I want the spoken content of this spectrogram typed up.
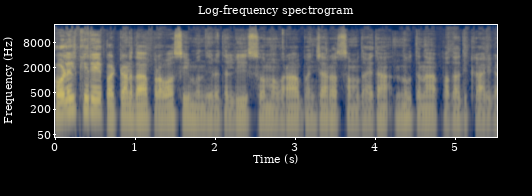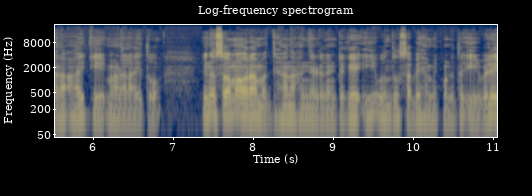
ಹೊಳಲ್ಕೆರೆ ಪಟ್ಟಣದ ಪ್ರವಾಸಿ ಮಂದಿರದಲ್ಲಿ ಸೋಮವಾರ ಬಂಜಾರ ಸಮುದಾಯದ ನೂತನ ಪದಾಧಿಕಾರಿಗಳ ಆಯ್ಕೆ ಮಾಡಲಾಯಿತು. ಇನ್ನು ಸೋಮವಾರ ಮಧ್ಯಾಹ್ನ ಹನ್ನೆರಡು ಗಂಟೆಗೆ ಈ ಒಂದು ಸಭೆ ಹಮ್ಮಿಕೊಂಡಿದ್ದು, ಈ ವೇಳೆ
